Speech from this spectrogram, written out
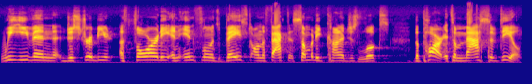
We even distribute authority and influence based on the fact that somebody kind of just looks the part. It's a massive deal.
